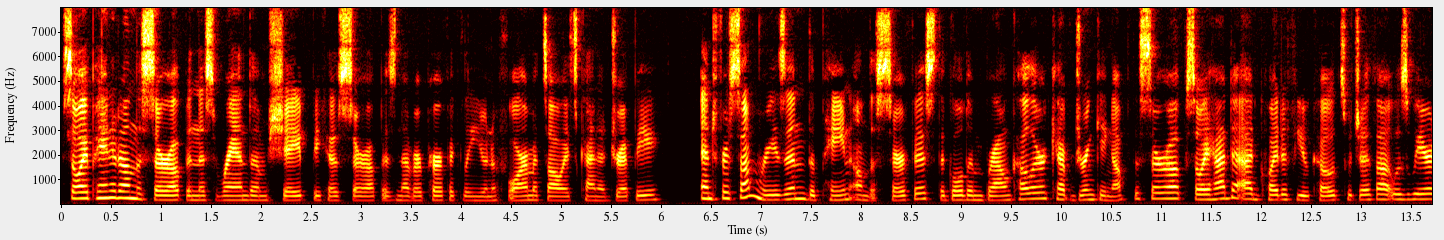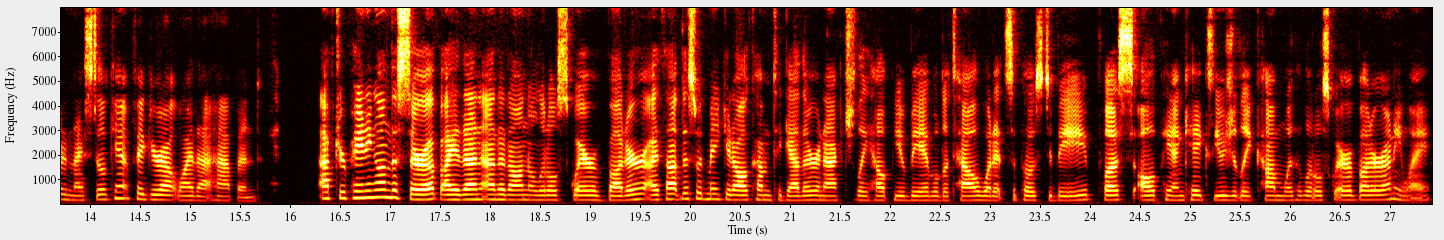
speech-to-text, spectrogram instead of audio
So I painted on the syrup in this random shape because syrup is never perfectly uniform, it's always kind of drippy. And for some reason, the paint on the surface, the golden brown color, kept drinking up the syrup, so I had to add quite a few coats, which I thought was weird, and I still can't figure out why that happened. After painting on the syrup, I then added on a little square of butter. I thought this would make it all come together and actually help you be able to tell what it's supposed to be. Plus, all pancakes usually come with a little square of butter anyway.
